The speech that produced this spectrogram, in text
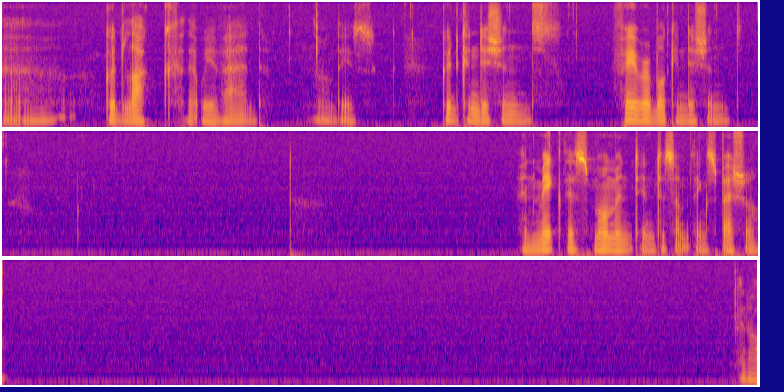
uh, good luck that we've had, all these good conditions, favorable conditions. And make this moment into something special. that all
